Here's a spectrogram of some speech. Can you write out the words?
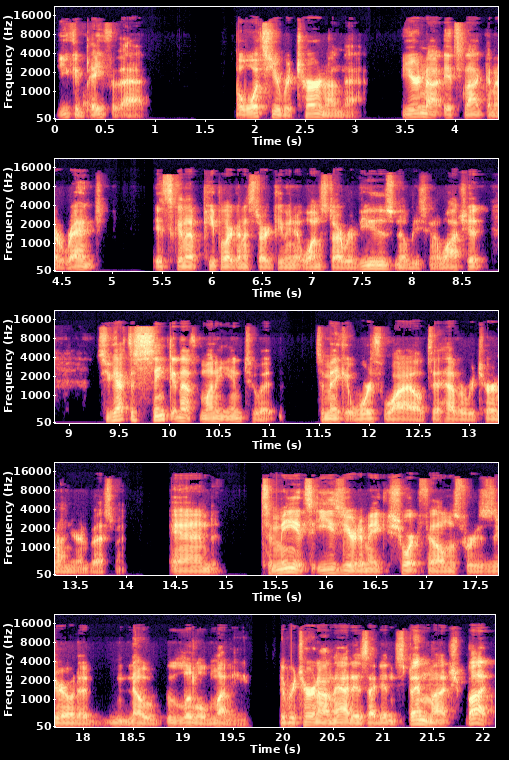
You can pay for that. But what's your return on that? You're not, it's not going to rent. It's going to, people are going to start giving it one star reviews. Nobody's going to watch it. So you have to sink enough money into it to make it worthwhile to have a return on your investment. And to me, it's easier to make short films for zero to no little money. The return on that is I didn't spend much, but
